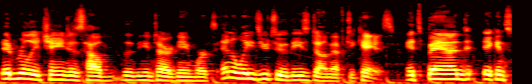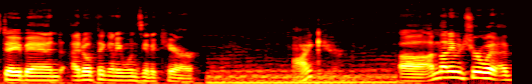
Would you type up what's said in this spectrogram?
it really changes how the, the, entire game works, and it leads you to these dumb FTKs. It's banned, it can stay banned, I don't think anyone's gonna care. I care. Uh, I'm not even sure what,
